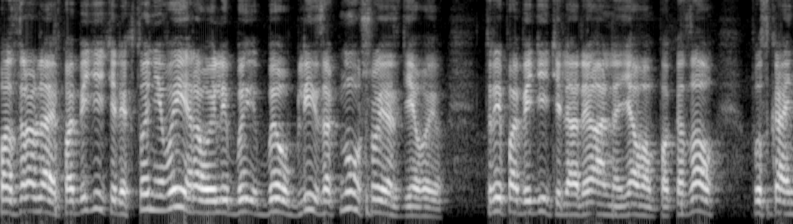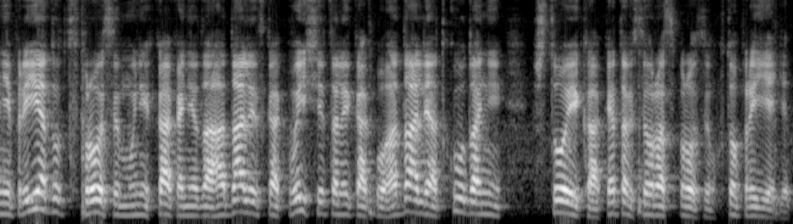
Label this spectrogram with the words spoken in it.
Поздравляю победителей, кто не выиграл или был близок, ну, что я сделаю. Три победителя реально я вам показал. Пускай они приедут, спросим у них, как они догадались, как высчитали, как угадали, откуда они, что и как. Это все расспросим, кто приедет.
